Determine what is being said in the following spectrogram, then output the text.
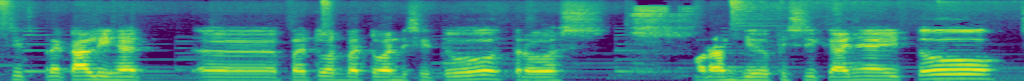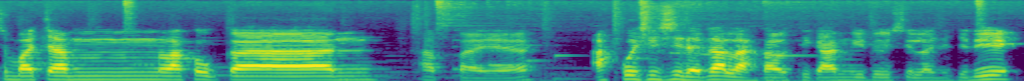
mereka lihat eh, batuan-batuan di situ, terus orang geofisikanya itu semacam melakukan apa ya akuisisi data lah kalau di kami itu istilahnya. Jadi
